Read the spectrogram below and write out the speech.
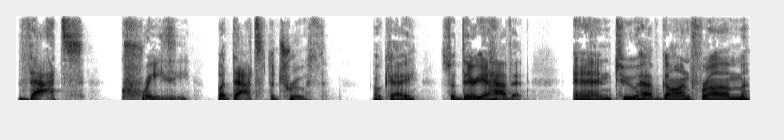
That's crazy, but that's the truth. Okay. So there you have it and to have gone from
